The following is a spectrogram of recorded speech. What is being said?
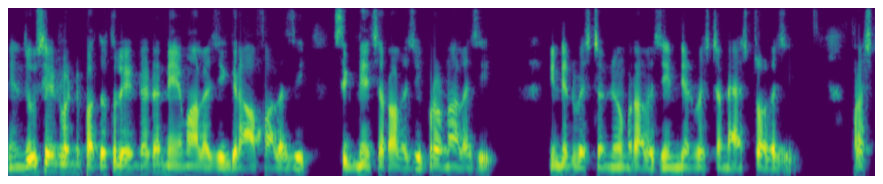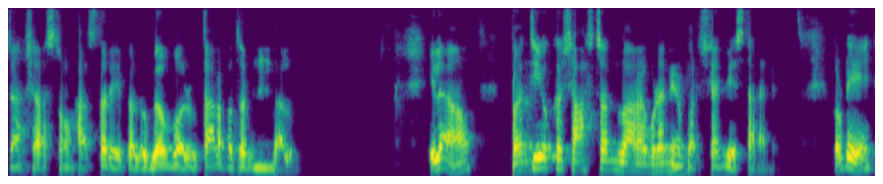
నేను చూసేటువంటి పద్ధతులు ఏంటంటే nameology graphology signatureology pronology Indian western numerology Indian western astrology ప్రశ్నాశాస్త్రం హస్తరేఖలు గవ్వలు తాళపత్ర ఇలా ప్రతి ఒక్క శాస్త్రం ద్వారా కూడా నేను పరిచయం చేస్తానండి. కాబట్టి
